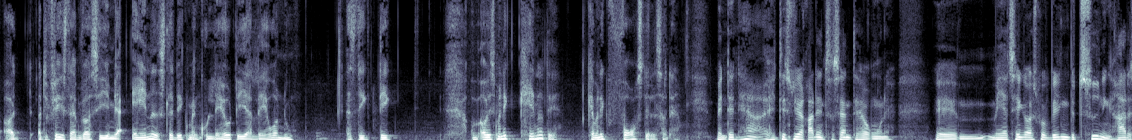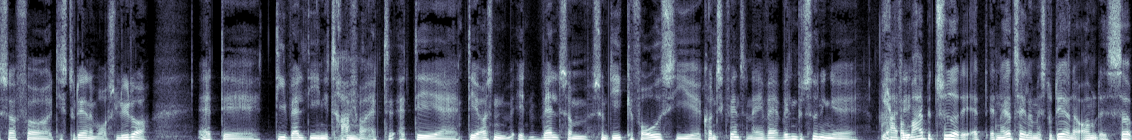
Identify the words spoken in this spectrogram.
Og, og de fleste af dem vil også sige, at jeg anede slet ikke, at man kunne lave det, jeg laver nu. Altså det, det, og, og hvis man ikke kender det, kan man ikke forestille sig det. Men den her, øh, det synes jeg er ret interessant, det her, Rune. Øhm, men jeg tænker også på, hvilken betydning har det så for de studerende, vores lyttere, at øh, de valg, de egentlig træffer, mm. at, at det, er, det er også en, et valg, som, som de ikke kan forudsige øh, konsekvenserne af. Hvad, hvilken betydning øh, Ja, for det? mig betyder det, at, at når jeg taler med studerende om det, så,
